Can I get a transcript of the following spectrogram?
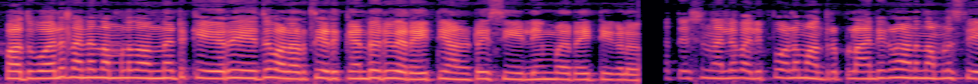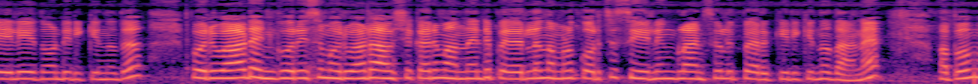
അപ്പോൾ അതുപോലെ തന്നെ നമ്മൾ നന്നായിട്ട് കെയർ ചെയ്ത് വളർത്തിയെടുക്കേണ്ട ഒരു വെറൈറ്റിയാണ് കേട്ടോ ഈ സീഡ്ലിംഗ് വെറൈറ്റികൾ അത്യാവശ്യം നല്ല വലിപ്പമുള്ള മദർ പ്ലാന്റുകളാണ് നമ്മൾ സെയിൽ ചെയ്തുകൊണ്ടിരിക്കുന്നത്. ഇപ്പോൾ ഒരുപാട് എൻക്വയറീസും ഒരുപാട് ആവശ്യക്കാരും വന്നതിന്റെ പേരിൽ നമ്മൾ കുറച്ച് സീലിംഗ് പ്ലാന്റ്സുകൾ ഇപ്പോൾ ഇറക്കിയിരിക്കുന്നതാണ്. അപ്പം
